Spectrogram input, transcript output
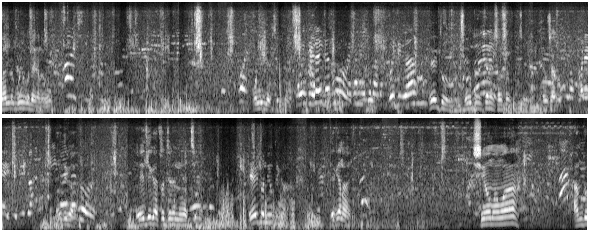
ভাল্লুকগুলো কোথায় গেল এই তো তোর যেখানে নিয়ে এই তো নিউ দেখে না সিও মামা, আম টু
